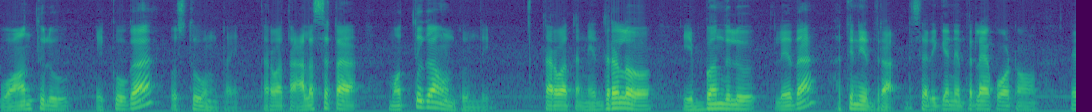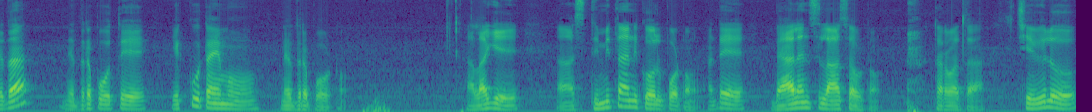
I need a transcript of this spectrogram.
వాంతులు ఎక్కువగా వస్తూ ఉంటాయి. తర్వాత అలసట మత్తుగా ఉంటుంది. తర్వాత నిద్రలో ఇబ్బందులు లేదా అతి నిద్ర. సరిగ్గా నిద్రలేకపోవటం లేదా నిద్రపోతే ఎక్కువ టైము నిద్రపోవటం. అలాగే స్థిమితాన్ని కోల్పోవటం. అంటే బ్యాలెన్స్ లాస్ అవటం. తర్వాత చెవిలో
